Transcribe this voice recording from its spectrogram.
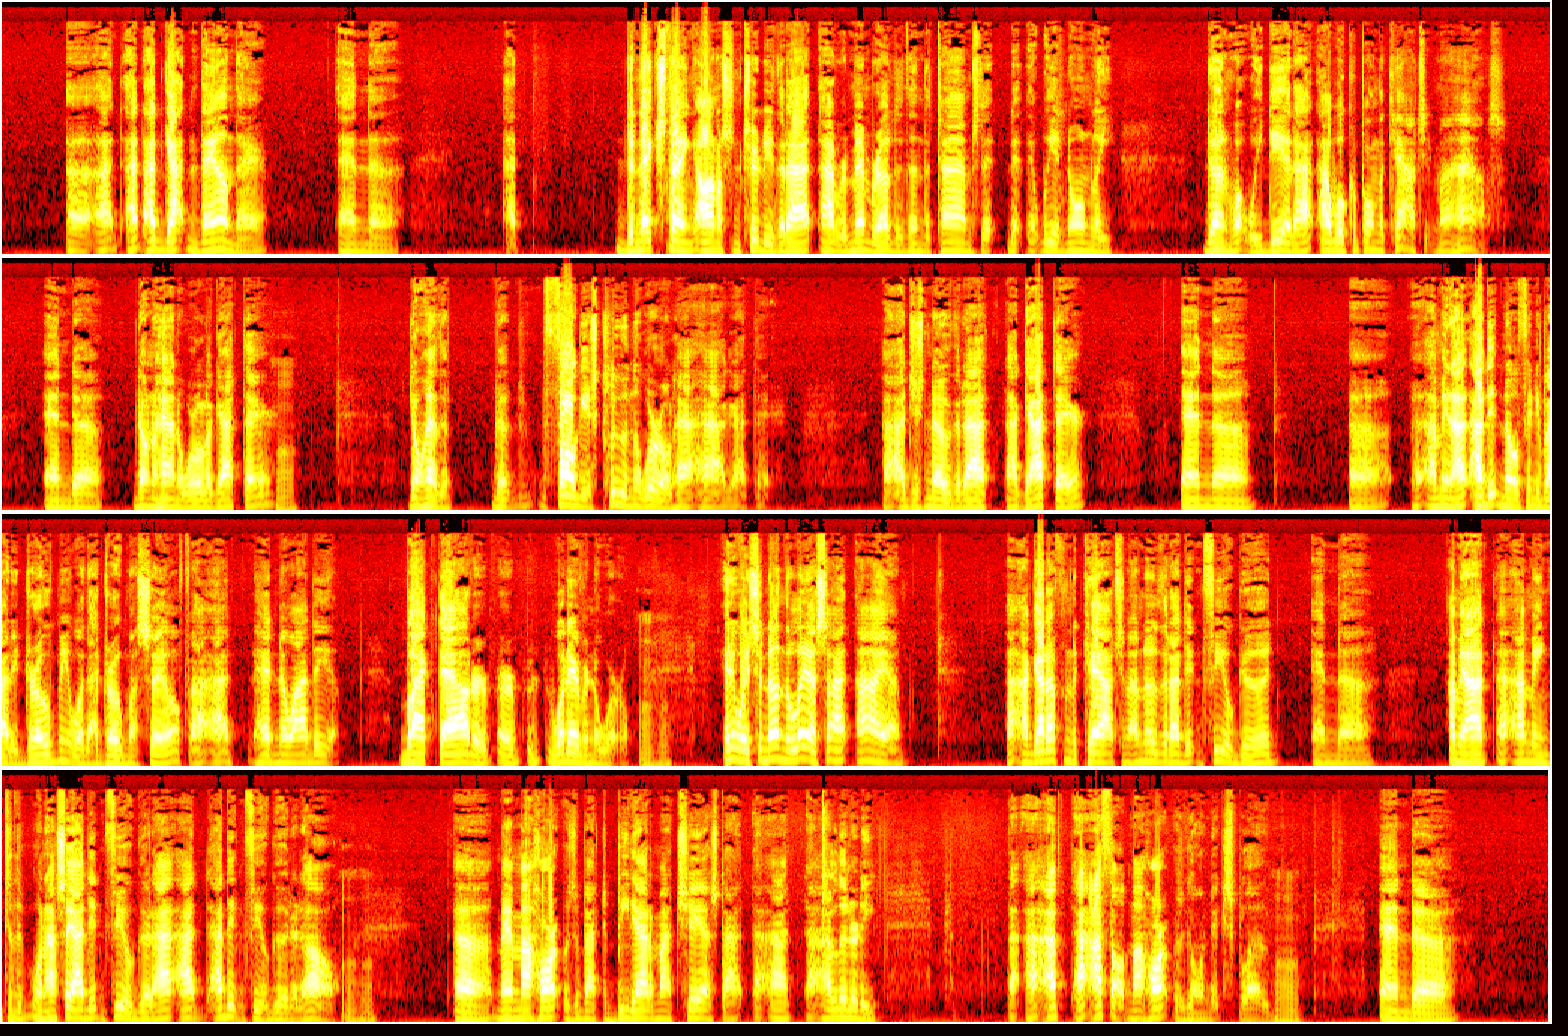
uh, I'd, I'd gotten down there, and uh, the next thing, honest and truly, that I, I remember, other than the times that, that, that we had normally done what we did, I, I woke up on the couch at my house and uh, don't know how in the world I got there. Hmm. Don't have the, the, the, foggiest clue in the world how, how I got there. I just know that I, I got there and uh, uh, I mean, I, I didn't know if anybody drove me, whether I drove myself. I, I had no idea blacked out or, or whatever in the world. Mm-hmm. Anyway, so nonetheless, I I, uh, I got up from the couch and I know that I didn't feel good, and uh, I mean, I I mean to the when I say I didn't feel good, I I, I didn't feel good at all. Mm-hmm. Uh, man, my heart was about to beat out of my chest. I I I literally. I, I I thought my heart was going to explode, Mm-hmm. and uh,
